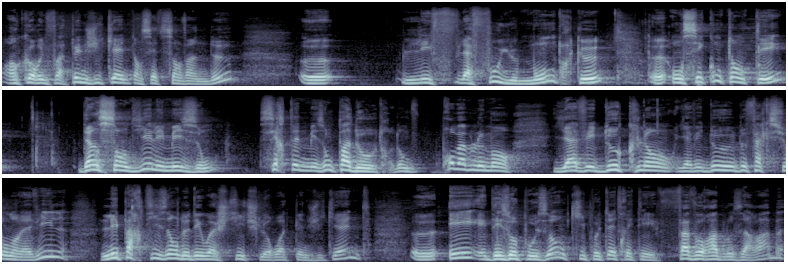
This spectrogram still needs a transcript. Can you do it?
encore une fois, Penjikent en 722, euh, la fouille montre que euh, on s'est contenté d'incendier les maisons, certaines maisons, pas d'autres. Donc probablement, il y avait deux clans, il y avait deux, factions dans la ville, les partisans de Dewashtich, le roi de Penjikent, euh, et des opposants qui peut-être étaient favorables aux Arabes.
